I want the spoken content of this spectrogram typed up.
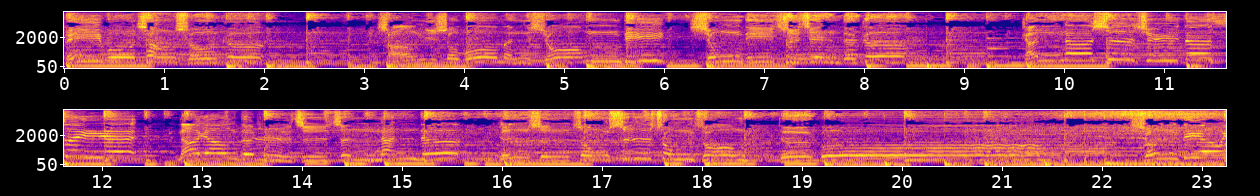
陪我唱首歌，唱一首我们兄弟兄弟之间的歌。看那逝去的岁月，那样的日子真难得，生总是匆匆的过。兄弟要一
